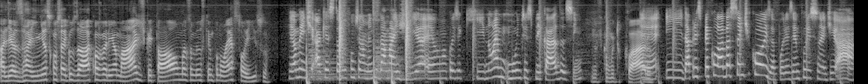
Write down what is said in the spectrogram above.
ali as rainhas conseguem usar com a varinha mágica e tal, mas ao mesmo tempo não é só isso. Realmente, a questão do funcionamento da magia é uma coisa que não é muito explicada, assim. Não fica muito claro. É, e dá para especular bastante coisa. Por exemplo, isso, né? De, ah,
